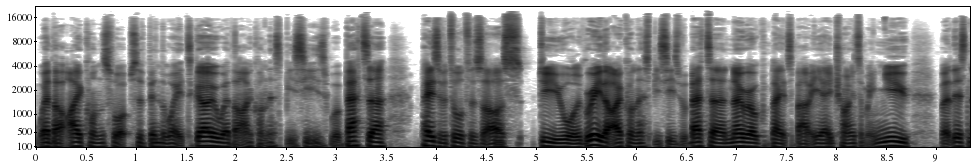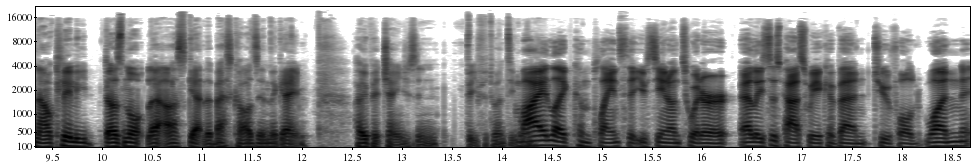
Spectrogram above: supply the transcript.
whether icon swaps have been the way to go, whether icon SBCs were better. Pace of Tortoise asks, Do you all agree that icon SBCs were better? No real complaints about EA trying something new, but this now clearly does not let us get the best cards in the game. Hope it changes in FIFA 21. My like complaints that you've seen on Twitter, at least this past week, have been twofold. One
